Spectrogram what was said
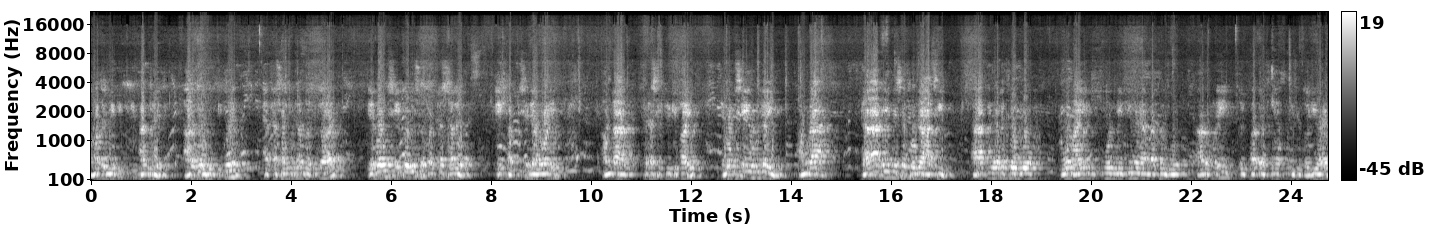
আমাদের নীতি কি থাকবে, তার উপর ভিত্তি করে একটা সংবিধান রচিত হয়। এবং সেই উনিশশো পঞ্চাশ সালে এই ছাব্বিশে জানুয়ারি আমরা সেটা স্বীকৃতি পাই এবং সেই অনুযায়ী আমরা যারা এই দেশের প্রজা আছি, তারা কীভাবে চলবো কোন আইন কোন নীতি মেনে আমরা চলবো। তার উপরেই ওই সমস্ত কিছু তৈরি হয়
